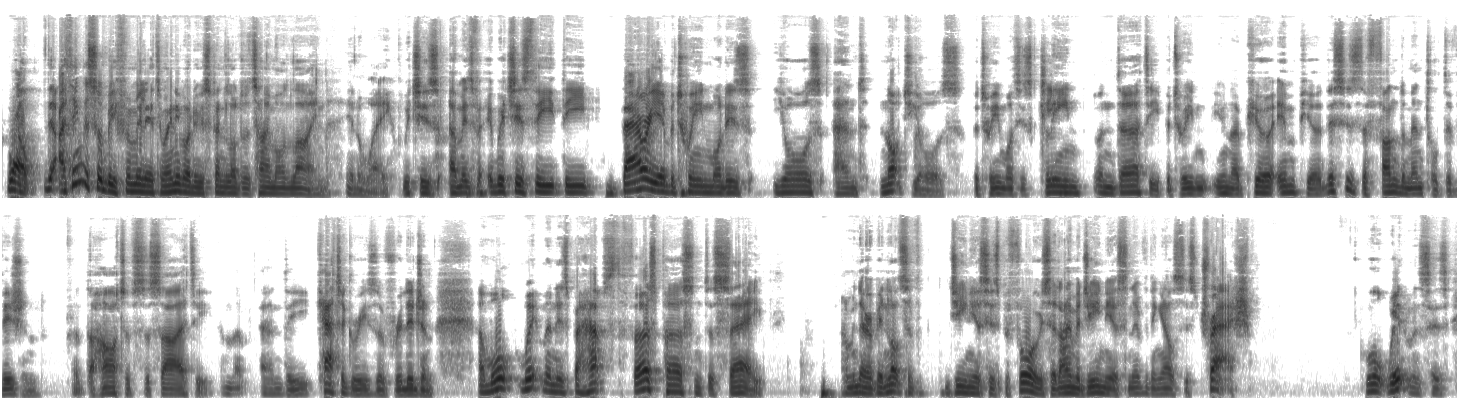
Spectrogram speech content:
Well, I think this will be familiar to anybody who spent a lot of time online, in a way, which is um, which is the the barrier between what is yours and not yours, between what is clean and dirty, between you know pure impure. This is the fundamental division at the heart of society and the, and the categories of religion. And Walt Whitman is perhaps the first person to say I mean, there have been lots of geniuses before who said, I'm a genius and everything else is trash. Walt Whitman says,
